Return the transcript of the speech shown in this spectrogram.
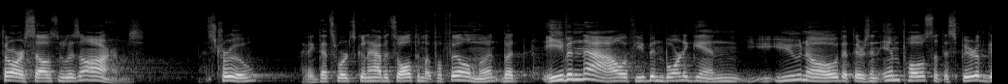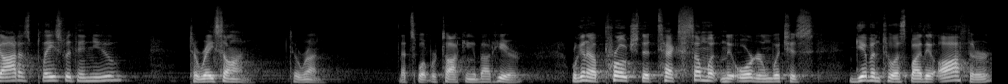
throw ourselves into his arms. That's true. I think that's where it's going to have its ultimate fulfillment. But even now, if you've been born again, you know that there's an impulse that the Spirit of God has placed within you to race on, to run. That's what we're talking about here. We're going to approach the text somewhat in the order in which it's given to us by the author.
